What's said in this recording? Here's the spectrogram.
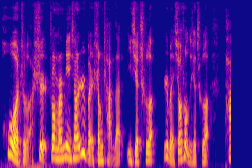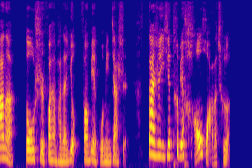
或者是专门面向日本生产的一些车，日本销售的一些车，它呢都是方向盘在右，方便国民驾驶。但是，一些特别豪华的车，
